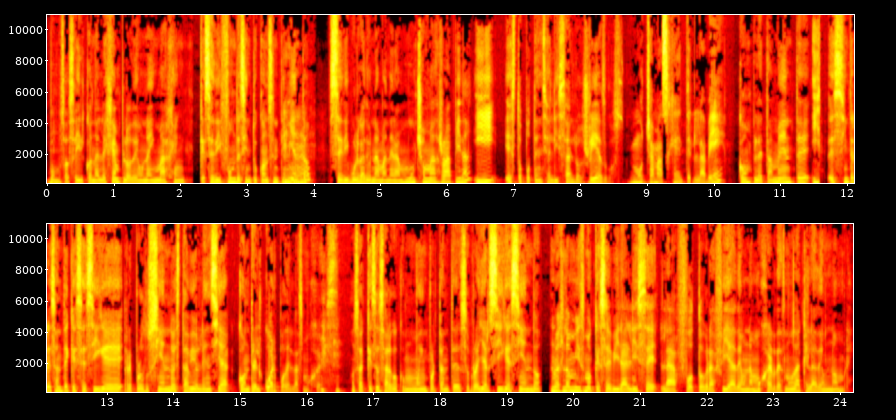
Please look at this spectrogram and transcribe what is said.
vamos a seguir con el ejemplo de una imagen que se difunde sin tu consentimiento, se divulga de una manera mucho más rápida y esto potencializa los riesgos. Mucha más gente la ve, Completamente. Y es interesante que se sigue reproduciendo esta violencia contra el cuerpo de las mujeres. O sea, que eso es algo como muy importante de subrayar. Sigue siendo, no es lo mismo que se viralice la fotografía de una mujer desnuda que la de un hombre,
